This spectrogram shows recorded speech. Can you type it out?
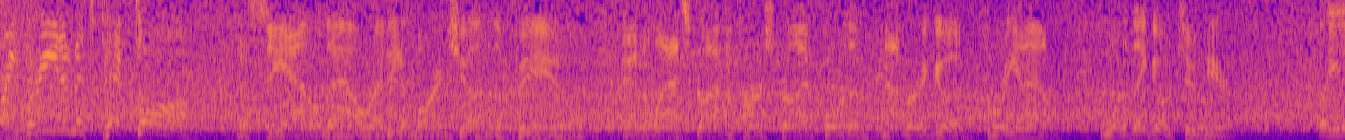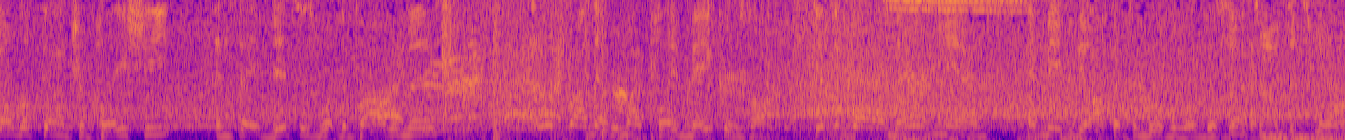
great read, and it's picked off. The Seattle now ready to march onto the field. And the last drive, the first drive for them, not very good. Three and out. What do they go to here? Well, you don't look down at your play sheet and say, this is what the problem is. let's find out who my playmakers are. Get the ball in their hands, and maybe the offense will move a little bit better. Sometimes it's more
